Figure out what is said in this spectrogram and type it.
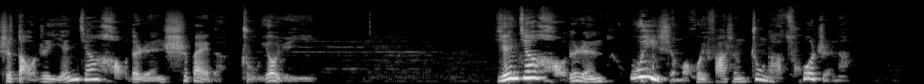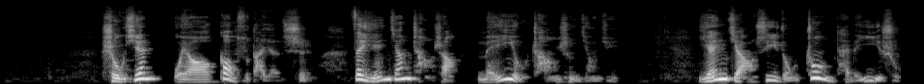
是导致演讲好的人失败的主要原因。演讲好的人为什么会发生重大挫折呢？首先，我要告诉大家的是，在演讲场上没有常胜将军。演讲是一种状态的艺术，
